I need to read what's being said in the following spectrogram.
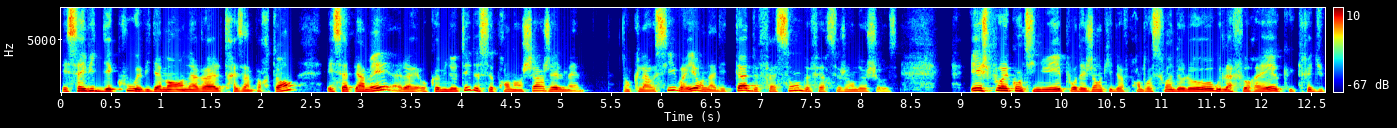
et ça évite des coûts évidemment en aval très importants, et ça permet aux communautés de se prendre en charge elles-mêmes. Donc là aussi, vous voyez, on a des tas de façons de faire ce genre de choses. Et je pourrais continuer pour des gens qui doivent prendre soin de l'eau ou de la forêt, ou qui créent du,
